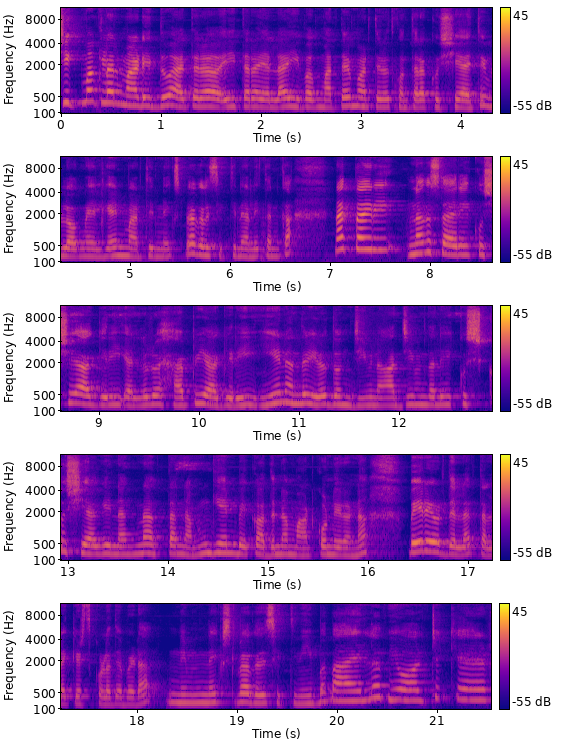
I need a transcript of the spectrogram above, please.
ಚಿಕ್ಕ ಮಕ್ಳಲ್ಲಿ ಮಾಡಿದ್ದು ಆ ಥರ, ಈ ಥರ ಎಲ್ಲ ಇವಾಗ ಮತ್ತೆ ಮಾಡ್ತಿರೋದಕ್ಕೆ ಒಂಥರ ಖುಷಿ ಆಯಿತು. ಈ ವ್ಲಾಗ್ನ ಇಲ್ಲಿಗೆ ಏನು ಮಾಡ್ತೀನಿ. ನೆಕ್ಸ್ಟ್ ವ್ಲಾಗಲ್ಲಿ ಸಿಗ್ತೀನಿ ಅಲ್ಲಿ ತನಕ. ನಗ್ತಾ ಇರಿ, ನಗಿಸ್ತಾ ಇರಿ ಖುಷಿಯಾಗಿರಿ ಎಲ್ಲರೂ ಹ್ಯಾಪಿ ಆಗಿರಿ. ಏನಂದರೆ ಇರೋದೊಂದು ಜೀವನ. ಆ ಜೀವನದಲ್ಲಿ ಖುಷಿ, ಖುಷಿಯಾಗಿ ನಗ್ನಾಗ್ತಾ ನಮಗೇನು ಬೇಕೋ ಅದನ್ನು ಮಾಡ್ಕೊಂಡಿರೋಣ. ಬೇರೆಯವ್ರದ್ದೆಲ್ಲ ತಲೆ ಕೆಡಿಸ್ಕೊಳ್ಳೋದೇ ಬೇಡ. ನಿಮ್ಮ ನೆಕ್ಸ್ಟ್ ವ್ಲಾಗಲ್ಲಿ ಸಿಗ್ತೀನಿ. Bye love you all take care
